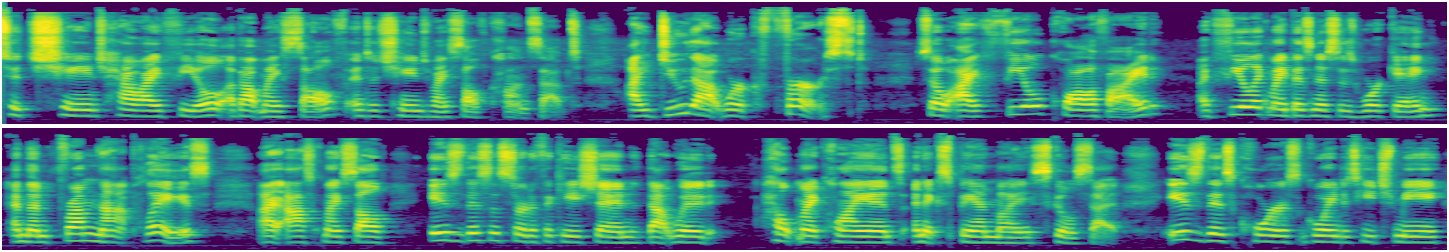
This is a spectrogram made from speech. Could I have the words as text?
to change how I feel about myself and to change my self concept. I do that work first. So I feel qualified. I feel like my business is working. And then from that place, I ask myself, is this a certification that would help my clients and expand my skill set? Is this course going to teach me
